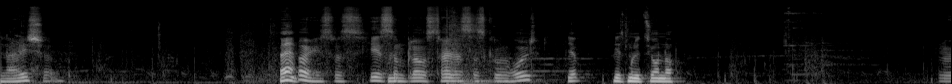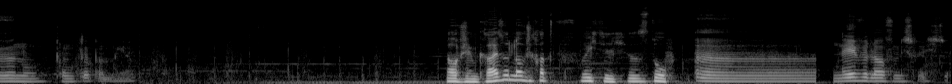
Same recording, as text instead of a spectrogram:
Leiche. Bam. Oh, hier ist was. Hier ist so ein blaues Teil. Hast du das geholt? Ja, hier ist Munition noch. Nö, nur Punkte bei mir. Laufe ich im Kreis oder laufe ich gerade richtig? Das ist doof. Äh, nee, wir laufen nicht richtig.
